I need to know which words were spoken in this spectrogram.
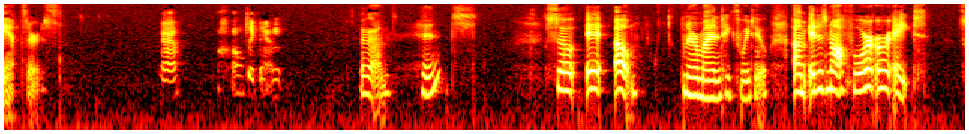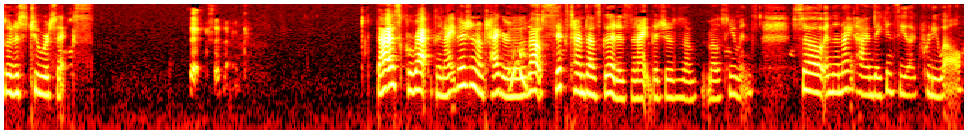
answers. Yeah. I'll take the hint. Okay. Hints. So it. Oh, never mind. It takes away two. Um, it is not four or eight. So it is two or six. Six, I think. That is correct. The night vision of tigers is about six times as good as the night vision of most humans. So in the nighttime, they can see like pretty well.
